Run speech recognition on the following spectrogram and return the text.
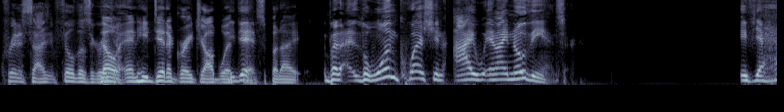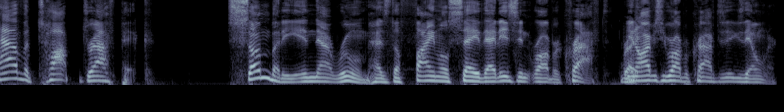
criticizing. Phil does a great job. No, job. and he did a great job with He did. this, but I But the one question I and I know the answer. If you have a top draft pick, somebody in that room has the final say that isn't Robert Kraft. Right. You know, obviously Robert Kraft is he's the owner.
